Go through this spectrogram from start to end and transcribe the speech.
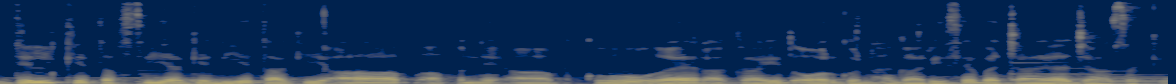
दिल के तफसिया के लिए ताकि आप अपने आप को गैर अकायद और गुनहगारी से बचाया जा सके।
